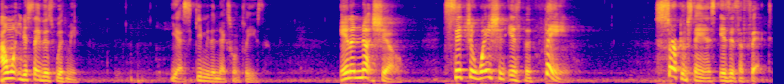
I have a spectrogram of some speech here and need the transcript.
I want you to say this with me. Yes, give me the next one, please. In a nutshell, situation is the thing, circumstance is its effect.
